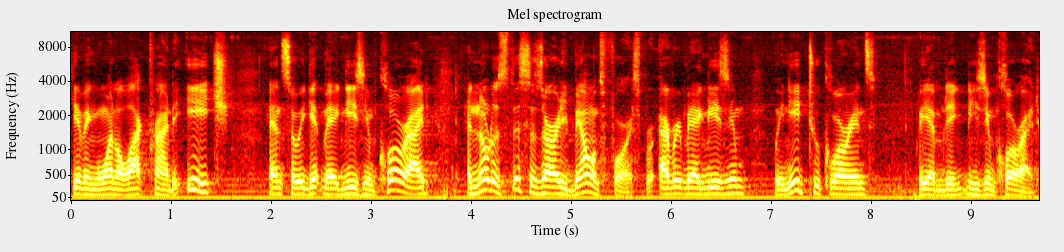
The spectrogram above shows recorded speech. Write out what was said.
giving one electron to each. And so we get magnesium chloride. And notice this is already balanced for us. For every magnesium, we need two chlorines. We have magnesium chloride.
